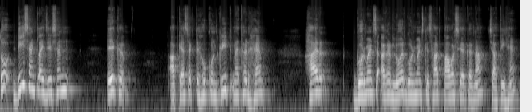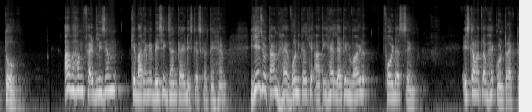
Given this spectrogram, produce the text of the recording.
तो डिसेंट्रलाइजेशन एक, आप कह सकते हो कॉन्क्रीट मेथड है। हायर गवर्नमेंट्स अगर लोअर गवर्नमेंट्स के साथ पावर शेयर करना चाहती हैं तो। अब हम फेडरलिज्म के बारे में बेसिक जानकारी डिस्कस करते हैं। ये जो टर्म है, वो निकल के आती है लैटिन वर्ड फोर्डस से इसका मतलब है कॉन्ट्रैक्ट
